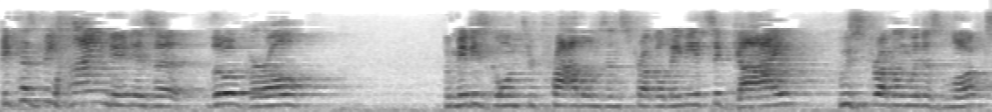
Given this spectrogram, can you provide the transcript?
Because behind it is a little girl who maybe is going through problems and struggle. Maybe it's a guy who's struggling with his looks.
